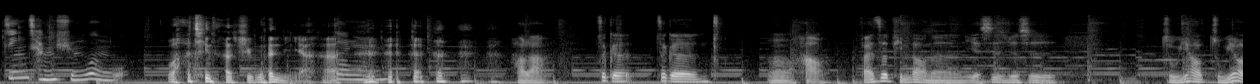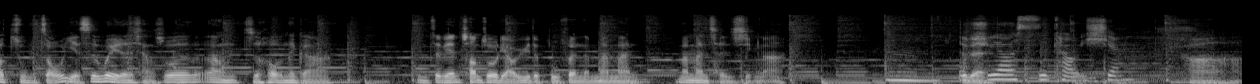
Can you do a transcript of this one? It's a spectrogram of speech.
经常询问我。我要经常询问你啊。啊对啊、好啦，这个这个，嗯，好，反正这频道呢也是就是主要主要主轴也是为了想说让之后那个啊，你这边创作疗愈的部分呢慢慢慢慢成型啊。嗯，对不对我需要思考一下。好好好，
